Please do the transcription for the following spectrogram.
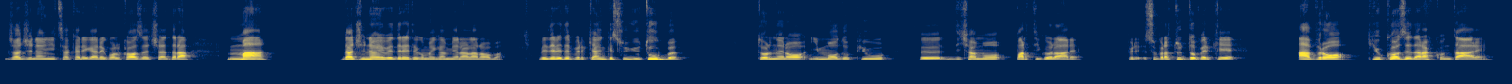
già gennaio inizia a caricare qualcosa eccetera, ma da gennaio vedrete come cambierà la roba. Vedrete perché anche su YouTube tornerò in modo più, uhm, diciamo particolare. Per soprattutto perché avrò più cose da raccontare.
